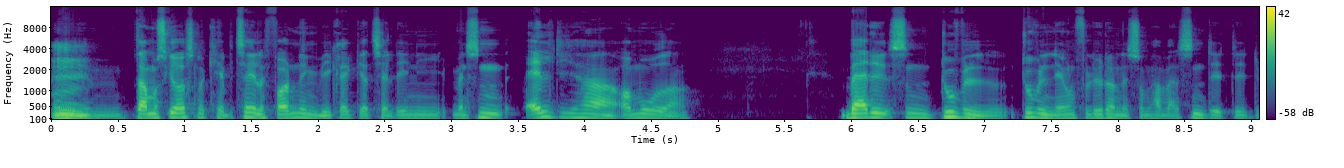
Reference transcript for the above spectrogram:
Mm. Øhm, der er måske også noget kapital og funding, vi ikke rigtig har talt ind i, men sådan alle de her områder, hvad er det, sådan, du, vil, du vil nævne for lytterne, som har været sådan det, det,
